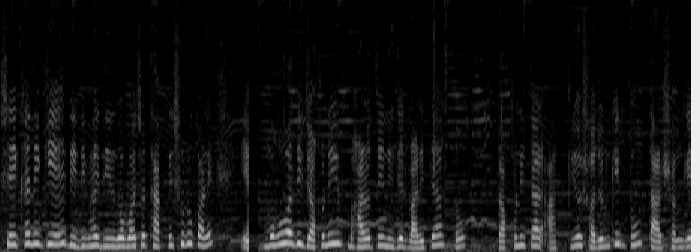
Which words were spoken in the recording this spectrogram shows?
সেইখানে গিয়ে দিদিভাই দীর্ঘ বছর থাকতে শুরু করে। মহুয়াদি যখনই ভারতে নিজের বাড়িতে আসতো, তখনই তার আত্মীয় স্বজন কিন্তু তার সঙ্গে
